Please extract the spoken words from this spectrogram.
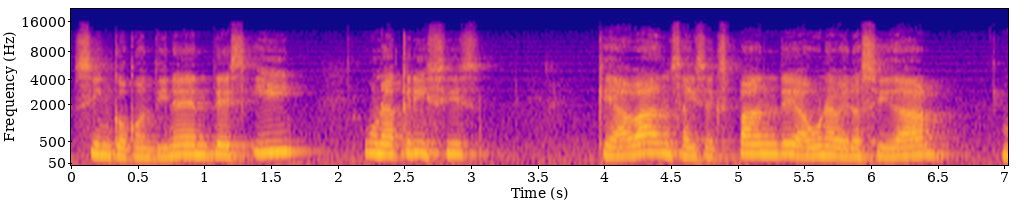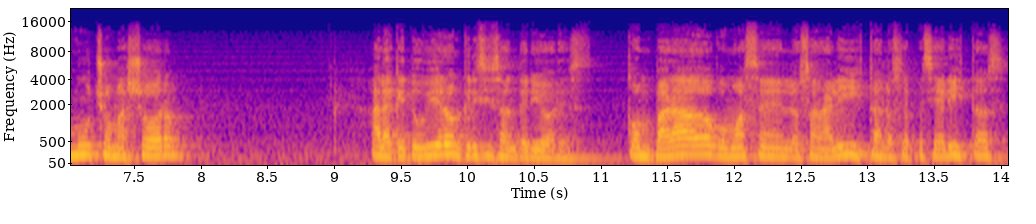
cinco continentes y una crisis que avanza y se expande a una velocidad mucho mayor a la que tuvieron crisis anteriores comparado, como hacen los analistas, los especialistas,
